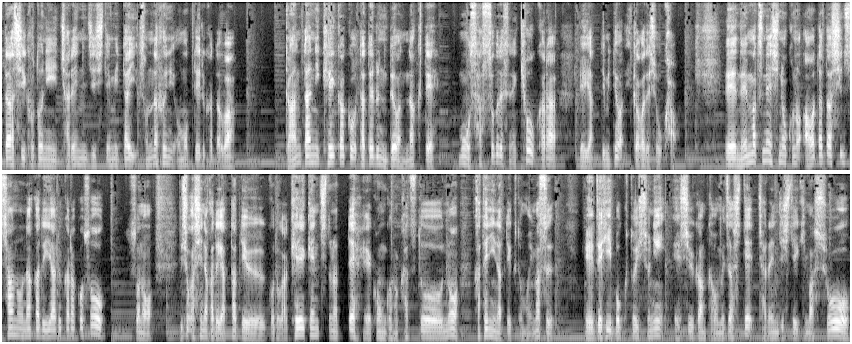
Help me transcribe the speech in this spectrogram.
新しいことにチャレンジしてみたい、そんな風に思っている方は、元旦に計画を立てるんではなくて、もう早速ですね、今日からやってみてはいかがでしょうか。えー、年末年始のこの慌ただしさの中でやるからこそ、その忙しい中でやったということが経験値となって、今後の活動の糧になっていくと思います。えー、ぜひ僕と一緒に習慣化を目指してチャレンジしていきましょう。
